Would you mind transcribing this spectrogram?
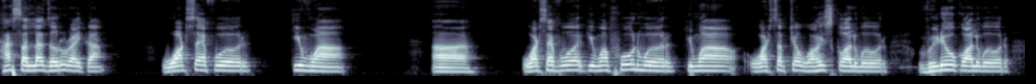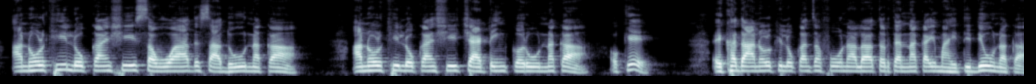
हा सल्ला जरूर ऐका. व्हॉट्सॲपवर किंवा व्हॉट्सॲपवर किंवा फोनवर किंवा व्हॉट्सअपच्या व्हॉईस कॉलवर व्हिडिओ कॉलवर अनोळखी लोकांशी संवाद साधू नका. अनोळखी लोकांशी चॅटिंग करू नका. ओके? एखादा अनोळखी लोकांचा फोन आला तर त्यांना काही माहिती देऊ नका.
